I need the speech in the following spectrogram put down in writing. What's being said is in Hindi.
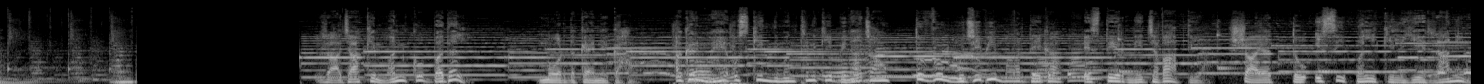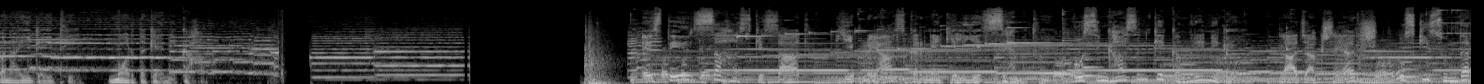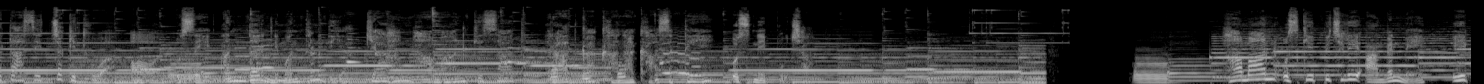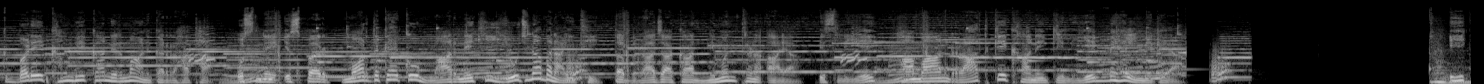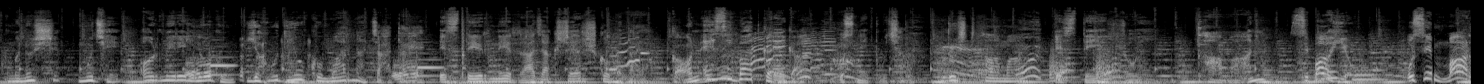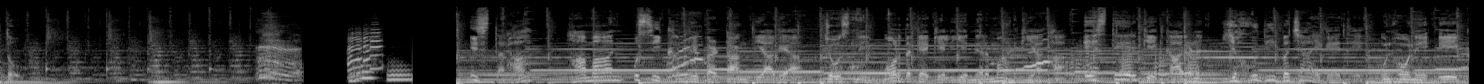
राजा के मन को बदल, मोर्दकै ने कहा अगर मैं उसके निमंत्रण के बिना जाऊँ तो वो मुझे भी मार देगा। एस्तेर ने जवाब दिया। शायद तो इसी पल के लिए रानी बनाई गई थी मोर्दकै ने कहा। एस्तेर साहस के साथ ये प्रयास करने के लिए सहमत हुई। वो सिंहासन के कमरे में गई। राजा क्षयर्ष उसकी सुंदरता से चकित हुआ और उसे अंदर निमंत्रण दिया। क्या हम हामान के साथ रात का खाना खा सकते हैं? उसने पूछा। हामान उसके पिछले आँगन में एक बड़े खंभे का निर्माण कर रहा था। उसने इस पर मोर्दकै को मारने की योजना बनाई थी। तब राजा का निमंत्रण आया। इसलिए हामान रात के खाने के लिए महल में गया। एक मनुष्य मुझे और मेरे लोगों, यहूदियों को मारना चाहता है। इस्तेर ने राजा क्षयर्ष को बताया, कौन ऐसी बात करेगा? उसने पूछा, दुष्ट हामान। इस्तेर रोई, हामान, सिपाहियों, उसे मार दो। इस तरह हामान उसी खंभे पर टांग दिया गया, जो उसने मोर्दकै के लिए निर्माण किया था। एस्तेर के कारण यहूदी बचाए गए थे। उन्होंने एक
